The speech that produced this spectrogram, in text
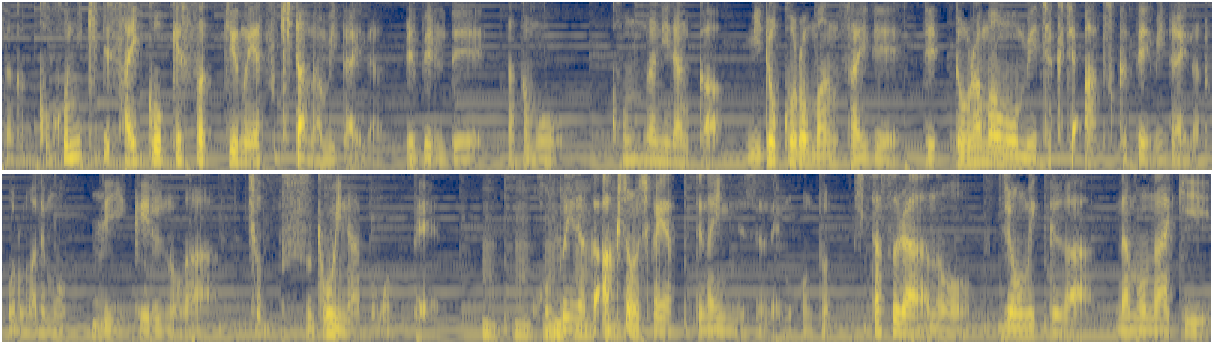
なんかここに来て最高傑作級のやつ来たなみたいなレベルで、なんかもう、こんなになんか見どころ満載で、で、ドラマもめちゃくちゃ熱くてみたいなところまで持っていけるのが、ちょっとすごいなと思って、本当になんかアクションしかやってないんですよね。もう本当ひたすらあの、ジョン・ウィックが名もなき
